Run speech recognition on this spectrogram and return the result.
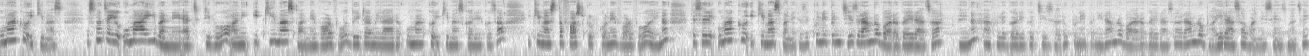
उमाको इकिमास। यसमा चाहिँ यो उमाई भन्ने एडजेक्टिभ हो अनि इकिमास भन्ने वर्ब हो। दुइटा मिलाएर उमाको इकिमास गरिएको छ। इकिमास त फर्स्ट ग्रुपको नै वर्ब हो होइन? त्यसरी उमाको इकिमास भनेको चाहिँ कुनै पनि चिज राम्रो भएर गइरहेछ होइन? आफूले गरेको चिजहरू कुनै पनि राम्रो भएर गइरहेछ राम्रो भइरहेछ भन्ने सेन्समा चाहिँ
